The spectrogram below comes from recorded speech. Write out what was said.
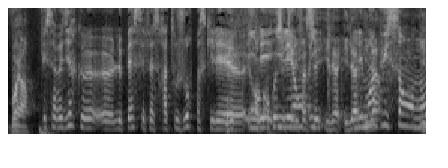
Voilà. Et ça veut dire que euh, le PS s'effacera toujours parce qu'il est, euh, il, est, il, moins puissant, non?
